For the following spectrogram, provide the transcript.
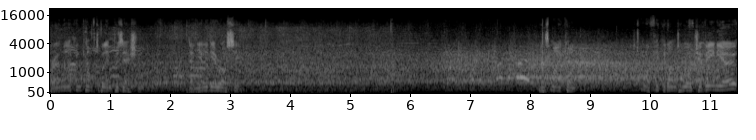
Roma looking comfortable in possession. Daniele De Rossi. Here's Maicon. He's trying to flick it on toward Gervinho.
